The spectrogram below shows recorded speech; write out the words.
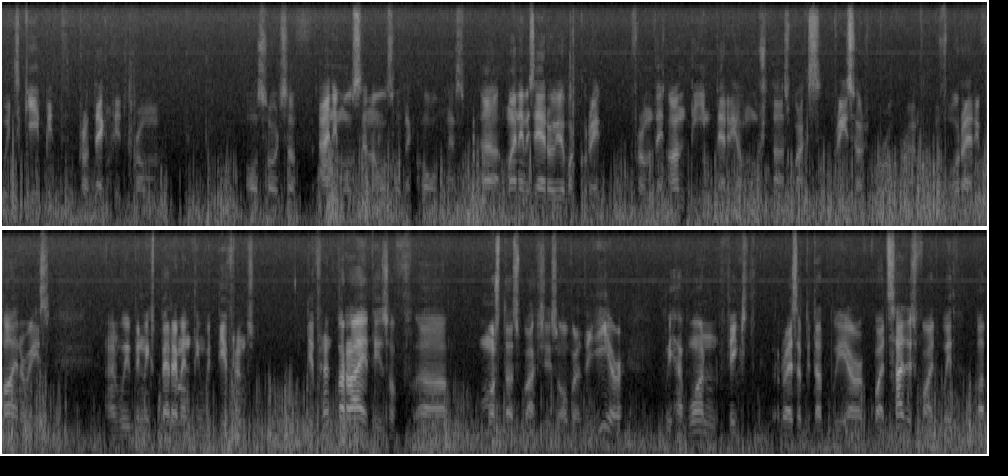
which keep it protected from all sorts of animals and also the coldness. Uh, my name is Eero Ylvakkuri from the Anti-Imperial Mustache Wax Research Program of Ore Refineries and we've been experimenting with different different varieties of uh, mustache waxes over the year. We have one fixed recipe that we are quite satisfied with, but,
